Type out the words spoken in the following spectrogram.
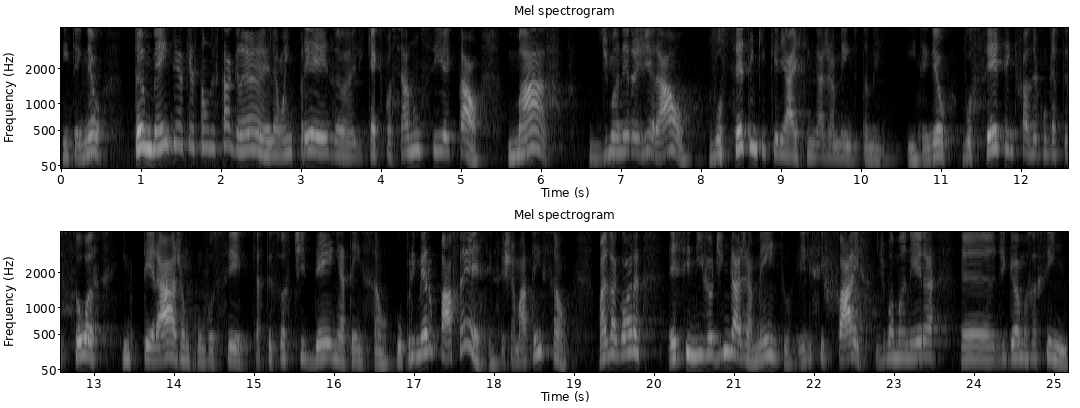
Entendeu? Também tem a questão do Instagram, ele é uma empresa, ele quer que você anuncie e tal. Mas, de maneira geral, você tem que criar esse engajamento também, entendeu? Você tem que fazer com que as pessoas interajam com você, que as pessoas te deem atenção. O primeiro passo é esse, você chamar atenção. Mas agora, esse nível de engajamento, ele se faz de uma maneira, é, digamos assim,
